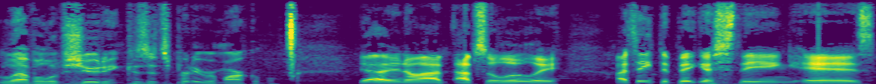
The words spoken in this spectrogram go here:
level of shooting? Because it's pretty remarkable. Yeah, you know, absolutely. I think the biggest thing is,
